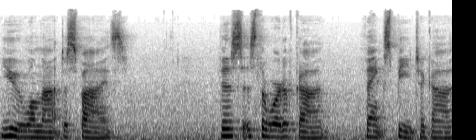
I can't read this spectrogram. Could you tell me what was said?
you will not despise. This is the word of God. Thanks be to God.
